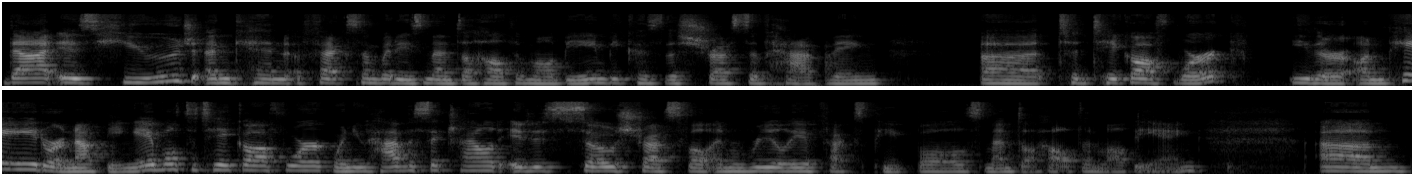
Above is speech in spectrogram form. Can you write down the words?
that is huge and can affect somebody's mental health and well-being because the stress of having uh, to take off work either unpaid or not being able to take off work. When you have a sick child it is so stressful and really affects people's mental health and well-being. Um,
